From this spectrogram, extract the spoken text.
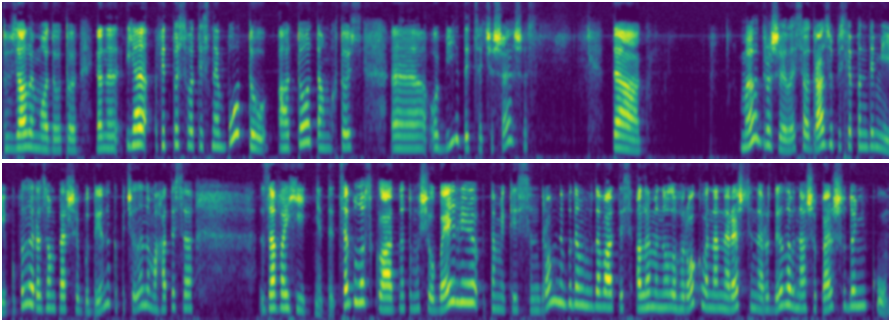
То взяли моду, то я не я відписуватись не буду, а то там хтось е, обідеться чи ще щось. Так. Ми одружилися одразу після пандемії, купили разом перший будинок і почали намагатися завагітніти. Це було складно, тому що у Бейлі там якийсь синдром, не будемо вдаватись, але минулого року вона нарешті народила нашу першу доньку.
